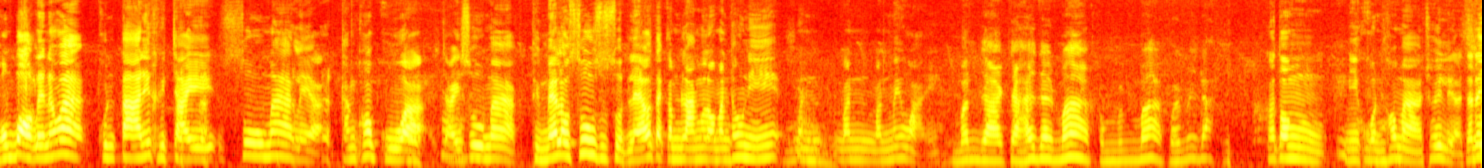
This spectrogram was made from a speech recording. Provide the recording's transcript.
ผมบอกเลยนะว่า คุณตานี่คือใจสู้มากเลยอะทั้งครอบครัวอะใจสู้มาก ถึงแม้เราสู้สุดๆ แล้ว แต่กำลังเรามันเท่านี้มันมันมันไม่ไหว มันอยากจะให้ได้มากมันมากไปไม่ได้ ก็ต้องมีคนเข้ามาช่วยเหลือ จะได้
